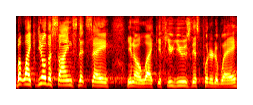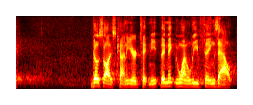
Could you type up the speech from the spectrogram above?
But like, you know, the signs that say, you know, like, if you use this, put it away. Those always kind of irritate me. They make me want to leave things out.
